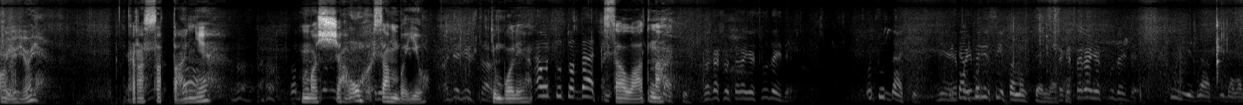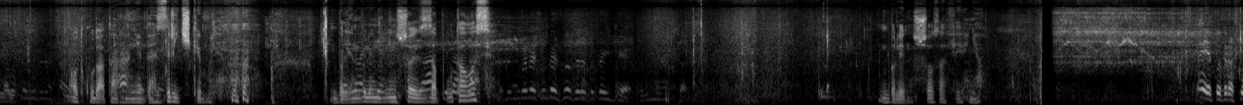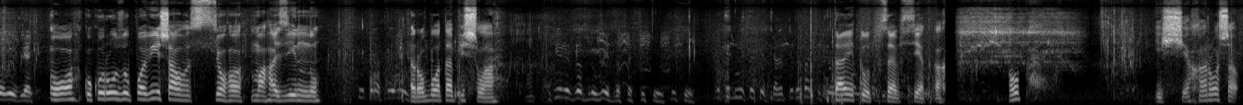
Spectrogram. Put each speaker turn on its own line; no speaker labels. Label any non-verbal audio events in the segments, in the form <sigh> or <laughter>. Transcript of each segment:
Ой-ой-ой. Красота, ні. Моща. Ух, сам би їв.
А де ж їх став?
Тим більше
А от тут дачі.
йде?
І там пересипано все
Так тарань откуда йде?
Хуй знає, куди вона.
Откуда тарань іде? З річки, блін. Блін, блін, блін, щось запуталось.
Він бере сюди з озера, туди йде.
Блін, що за фігня?
Та я тут раз ловив, блядь.
О, кукурузу повішав з цього магазину. Робота пішла.
Через одну видно, що сітей, сітей. А ти мені сусід ти не бачиш, що
Та і
вона
тут все в сітках. Оп. І ще хороша.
